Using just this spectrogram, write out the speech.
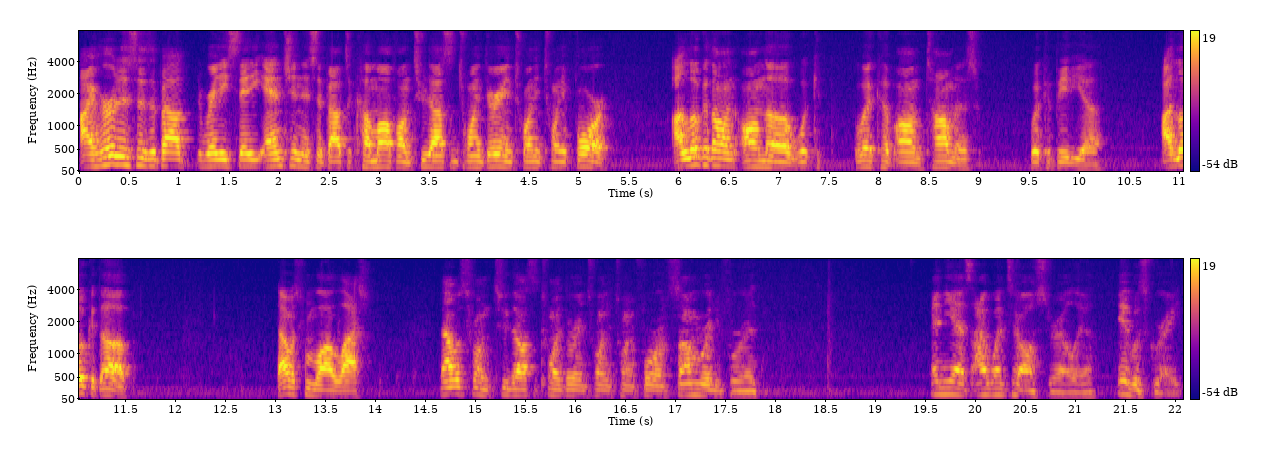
I heard this is about Ready Steady Engine is about to come off on 2023 and 2024. I look it on on the Wiki, Wiki on Thomas Wikipedia. I look it up. That was from last. That was from 2023 and 2024, so I'm ready for it. And yes, I went to Australia. It was great.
